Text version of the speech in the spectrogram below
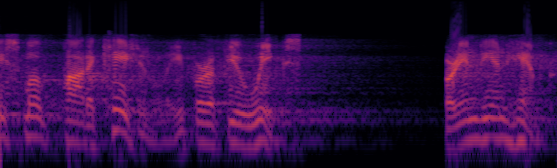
only smoked pot occasionally for a few weeks. For Indian hemp.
